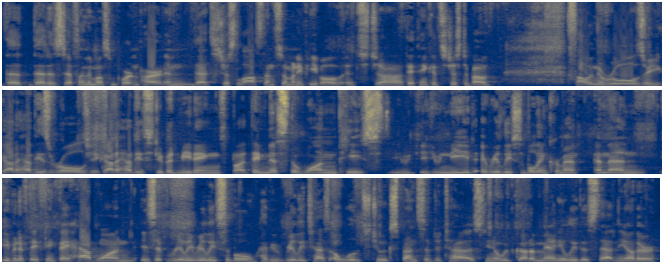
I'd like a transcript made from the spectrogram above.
that that is definitely the most important part, and that's just lost on so many people. It's uh, they think it's just about following the rules, or you got to have these roles, you got to have these stupid meetings, but they miss the one piece. You you need a releasable increment, and then even if they think they have one, is it really releasable? Have you really tested? Oh well, it's too expensive to test. You know, we've got to manually this, that, and the other.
